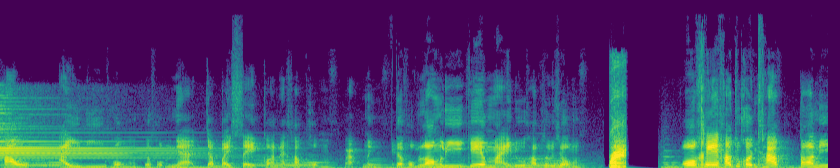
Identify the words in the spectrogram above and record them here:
เข้า ID ผมเดี๋ยวผมเนี่ยจะไปเสกก่อนนะครับผมแป๊บหนึ่งเดี๋ยวผมลองรีเกมใหม่ดูครับท่านผู้ชม โอเคครับทุกคนครับ ตอนนี้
